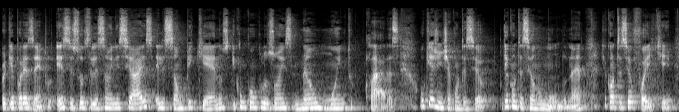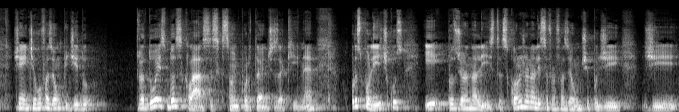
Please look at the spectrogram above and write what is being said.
Porque, por exemplo, esses estudos eles são iniciais, eles são pequenos e com conclusões não muito claras. O que a gente aconteceu? O que aconteceu no mundo, né? O que aconteceu foi que, gente, eu vou fazer um pedido para duas classes que são importantes aqui, né? Para os políticos e para os jornalistas. Quando o jornalista for fazer um tipo de, de,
